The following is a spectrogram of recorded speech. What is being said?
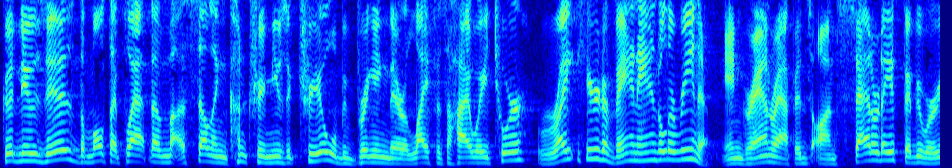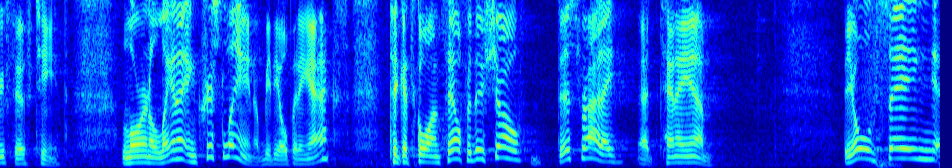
Good news is the multi-platinum uh, selling country music trio will be bringing their Life Is a Highway tour right here to Van Andel Arena in Grand Rapids on Saturday, February 15th. Lauren Alaina and Chris Lane will be the opening acts. Tickets go on sale for this show this Friday at 10 a.m. The old saying,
